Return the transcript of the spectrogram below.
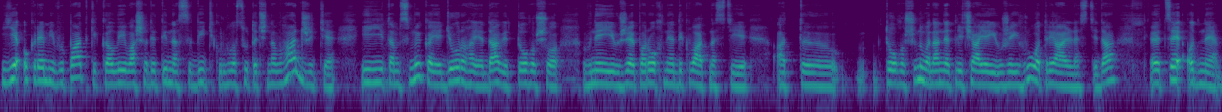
Є окремі випадки, коли ваша дитина сидить круглосуточно в гаджеті, і її там смикає, дьоргає да, від того, що в неї вже порог неадекватності від е, того, що ну, вона не відлічає вже ігру від реальності. Да? Е, Це одне.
